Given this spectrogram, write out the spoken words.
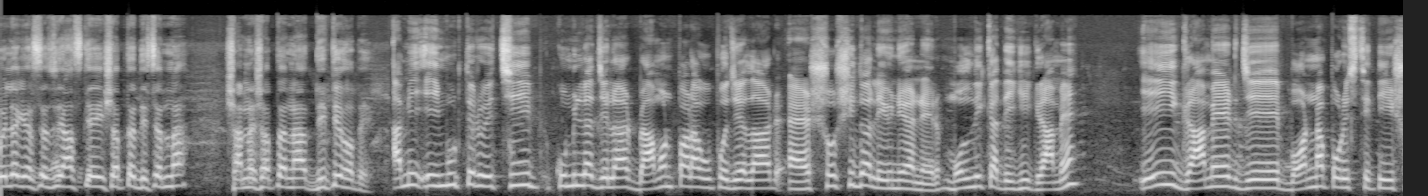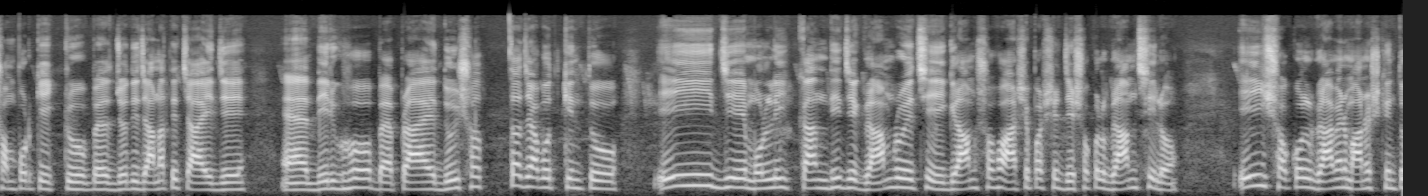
বলে গেছে যে আজকে এই সপ্তাহে দিচ্ছেন না সামনের সপ্তাহে না দিতে হবে। আমি এই মুহূর্তে রয়েছি কুমিল্লা জেলার ব্রাহ্মণপাড়া উপজেলার শশীদল ইউনিয়নের মল্লিকা দিঘি গ্রামে। এই গ্রামের যে বন্যা পরিস্থিতি সম্পর্কে একটু যদি জানাতে চাই যে দীর্ঘ প্রায় দুই সপ্তাহ যাবৎ কিন্তু এই যে মল্লিকান্দি যে গ্রাম রয়েছে, এই গ্রাম সহ আশেপাশের যে সকল গ্রাম ছিল, এই সকল গ্রামের মানুষ কিন্তু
